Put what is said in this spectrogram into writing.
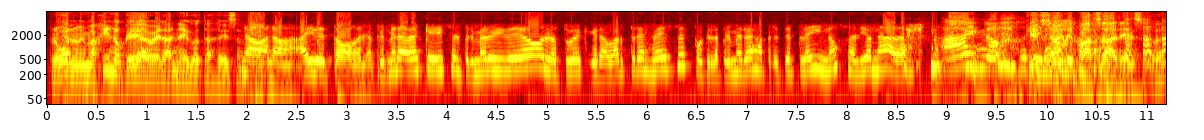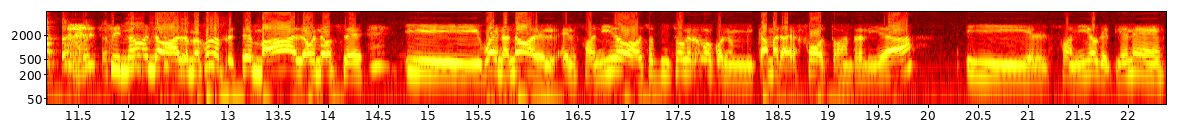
Pero bueno, me imagino que debe haber anécdotas de esas. No, no, no hay de todo. La primera vez que hice el primer video lo tuve que grabar tres veces porque la primera vez apreté play y no salió nada. Ay, no. Que suele pasar eso, ¿eh? sí, no, no, a lo mejor lo apreté mal o no sé. Y bueno, no, el, el sonido, yo, yo grabo con mi cámara de fotos en realidad y el sonido que tiene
